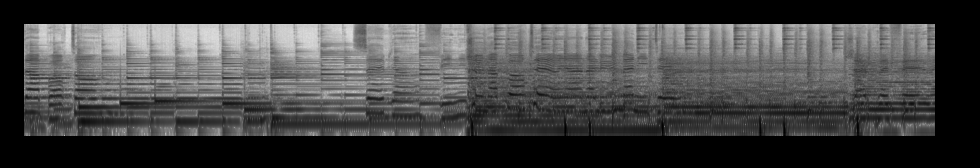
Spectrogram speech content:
d'important. C'est bien fini, je n'apportais rien à l'humanité. J'ai préféré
